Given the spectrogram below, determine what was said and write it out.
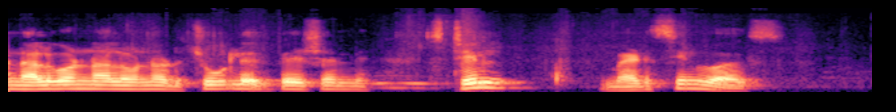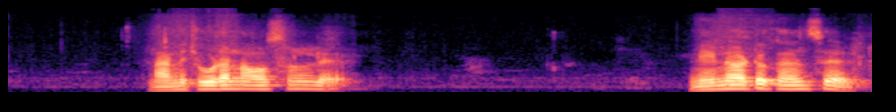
నల్గొండలో ఉన్నాడు చూడలేదు పేషెంట్ని. Still medicine works. నన్ను చూడని అవసరం లేదు. నేను నాట్ కన్సల్ట్.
